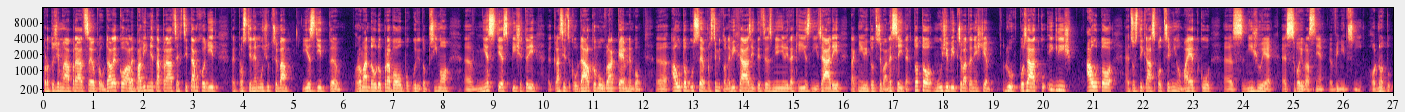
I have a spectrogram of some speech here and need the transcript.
protože moja práce je opravdu daleko, ale baví mě ta práce, chci tam chodit, tak prostě nemůžu třeba jezdit eh, hromadnou dopravou, pokud je to přímo eh, v městě, spíše tedy klasickou dálkovou vlakem nebo eh, autobusem, prostě mi to nevychází, teď se změnili taky jízdní řády, tak někdy to třeba nesejí, tak toto může být třeba ten ještě dluh v pořádku, i když auto, eh, co se týká spotřebního majetku, eh, snižuje eh, svoji vlastně vnitřní hodnotu.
